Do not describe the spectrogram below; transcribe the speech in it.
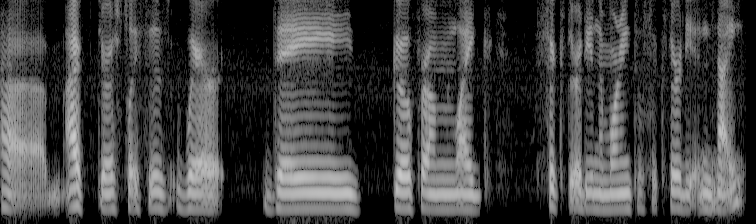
um, I've there's places where they go from like 6:30 in the morning till 6:30 at night.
